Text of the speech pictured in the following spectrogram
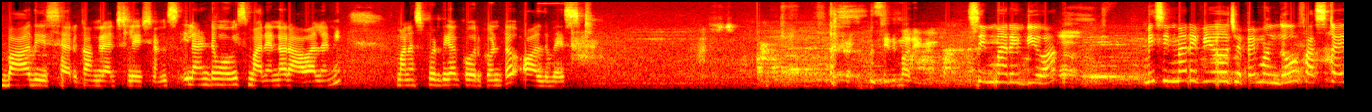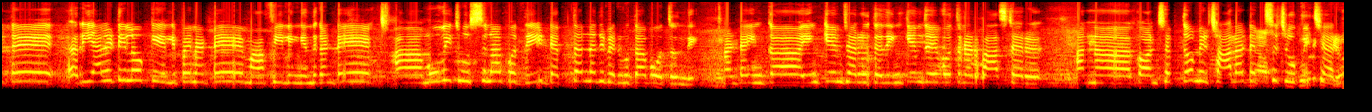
బాగా తీశారు కంగ్రాచులేషన్స్. ఇలాంటి మూవీస్ మరెన్నో రావాలని మనస్ఫూర్తిగా కోరుకుంటూ all the best. Cinema review cinema review మీ సినిమా రివ్యూ చెప్పే ముందు ఫస్ట్ అయితే రియాలిటీలోకి వెళ్ళిపోయినట్టే మా ఫీలింగ్ ఎందుకంటే ఆ మూవీ చూస్తున్న కొద్దీ డెప్త్ అన్నది పెరుగుతా పోతుంది. అంటే ఇంకా ఇంకేం జరుగుతుంది ఇంకేం చేయబోతున్నాడు పాస్టర్ అన్న కాన్సెప్ట్తో మీరు చాలా డెప్త్స్ చూపించారు.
